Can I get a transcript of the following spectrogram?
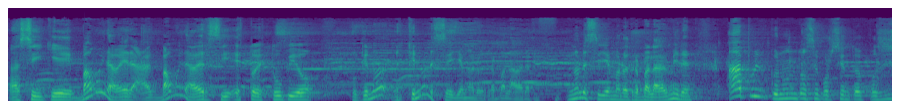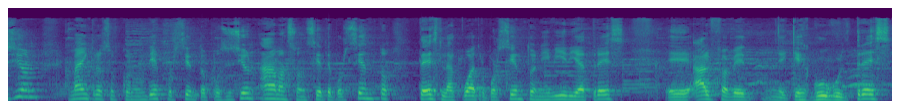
Así que vamos a ir a ver, vamos a ir a ver si esto es estúpido. Porque no, es que no les sé llamar otra palabra. No les sé llamar otra palabra. Miren, Apple con un 12% de exposición, Microsoft con un 10% de exposición, Amazon 7%, Tesla 4%, Nvidia 3%, eh, Alphabet, eh, que es Google 3%,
